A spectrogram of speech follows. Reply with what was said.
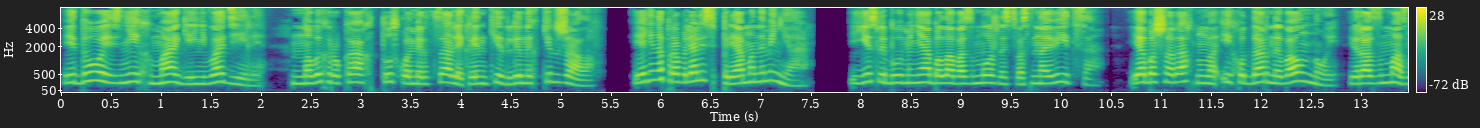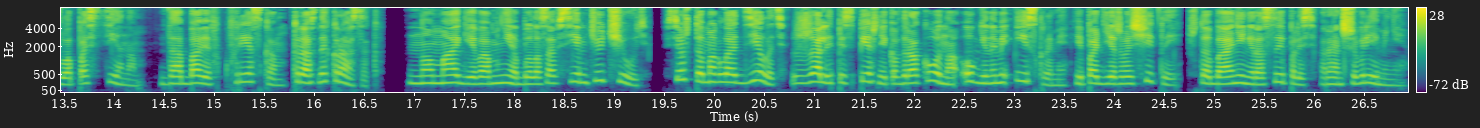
и двое из них магией не владели, но в их руках тускло мерцали клинки длинных кинжалов, и они направлялись прямо на меня. Если бы у меня была возможность восстановиться, я бы шарахнула их ударной волной и размазала по стенам, добавив к фрескам красных красок. Но магии во мне было совсем чуть-чуть. Все, что могла делать, сжали приспешников дракона огненными искрами и поддерживать щиты, чтобы они не рассыпались раньше времени.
